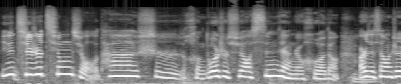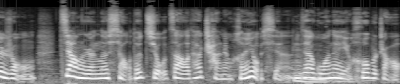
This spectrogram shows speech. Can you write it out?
因为其实清酒它是很多是需要新鲜着喝的，而且像这种匠人的小的酒造，它产量很有限，你在国内也喝不着，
